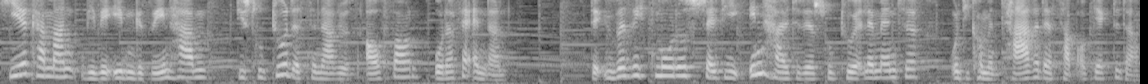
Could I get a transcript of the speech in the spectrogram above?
Hier kann man, wie wir eben gesehen haben, die Struktur des Szenarios aufbauen oder verändern. Der Übersichtsmodus stellt die Inhalte der Strukturelemente und die Kommentare der Subobjekte dar.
